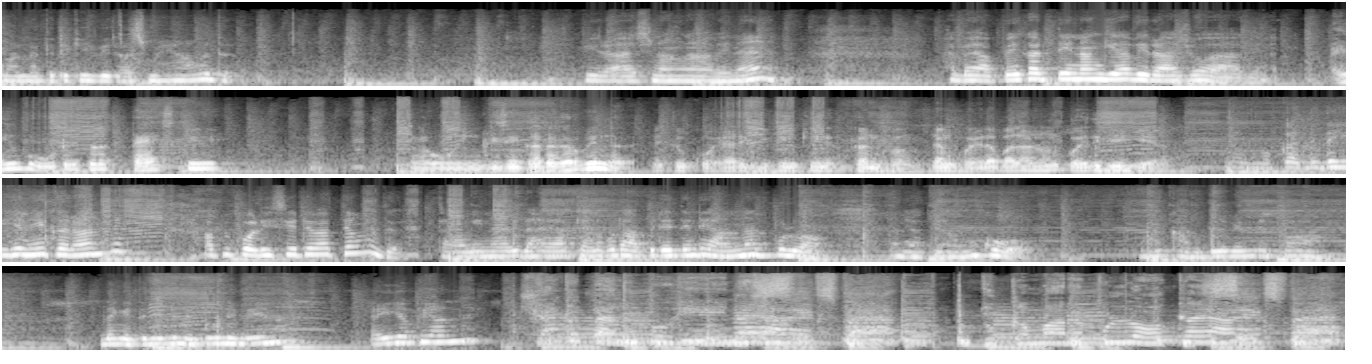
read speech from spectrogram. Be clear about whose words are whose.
Speaker 1: මන් නැතට කී විරාජ් මෙහාවද
Speaker 2: විරාජ් නං ආවේ නෑ. හැබැයි අපේ කට්ටිය නම් ගියා විරාජ් හොයාගෙන.
Speaker 3: ඇයි උඹ ඌට විතරක් තෑන්ක්ස් කිව්වේ ඌ ඉංග්‍රීසියෙන් කතා කරපින්නද
Speaker 4: මෙතු කොහරි ගිහින් කියන කන්ෆර්ම් දැන් හොයලා බලන්න ඕන කොහෙද ගියේ කියලා
Speaker 2: මොකද දෙයනේ කරන්නේ? අපි පොලිසියටවත් යමුද? තව විනාඩි 10ක් යනකොට අපිට එතෙන්ට යන්නත් පුළුවන්. අනේ අපි යමුකෝ.
Speaker 1: මම කලබල වෙන්න එපා දැන් එතන ඉන්නේ මෙතුව නෙමෙයි නේද ඇයි අපි යන්නේ
Speaker 5: Shaka pan puhina six pack. Duka mara puloka ya six pack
